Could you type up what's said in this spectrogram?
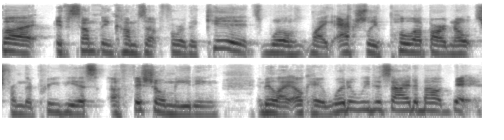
But if something comes up for the kids, we'll like actually pull up our notes from the previous official meeting and be like, okay, what did we decide about this?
